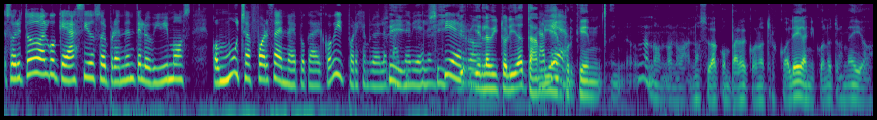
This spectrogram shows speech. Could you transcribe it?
Sobre todo algo que ha sido sorprendente, lo vivimos con mucha fuerza en la época del COVID, por ejemplo, de la pandemia del encierro. Y, en la habitualidad también, porque mm, no, no, no, no, no se va a comparar con otros colegas ni con otros medios,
